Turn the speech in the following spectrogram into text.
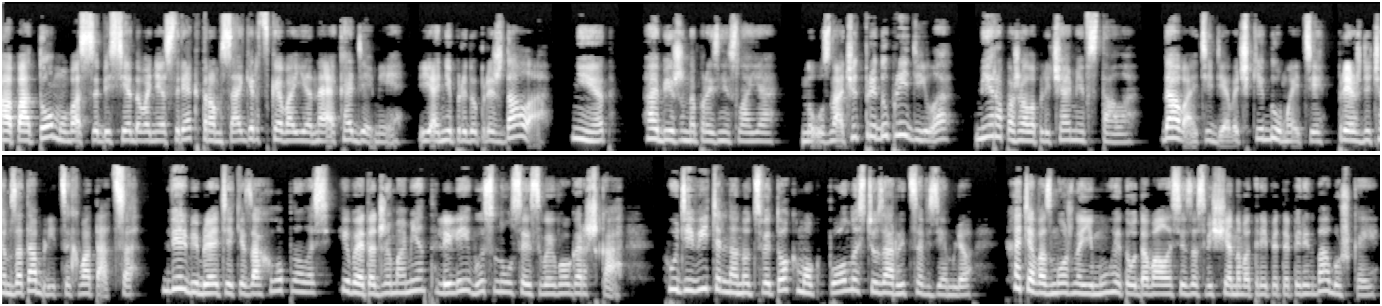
А потом у вас собеседование с ректором Сагерской военной академии. Я не предупреждала? Нет, обиженно произнесла я. Ну, значит, предупредила. Мира пожала плечами и встала. Давайте, девочки, думайте, прежде чем за таблицы хвататься. Дверь библиотеки захлопнулась, и в этот же момент Лилей высунулся из своего горшка. Удивительно, но цветок мог полностью зарыться в землю, хотя, возможно, ему это удавалось из-за священного трепета перед бабушкой.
